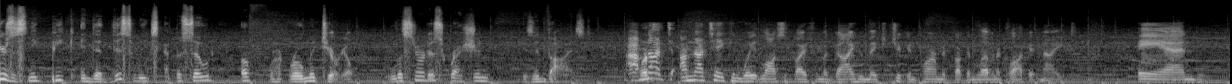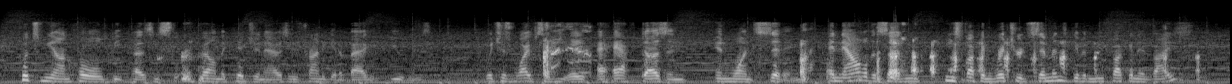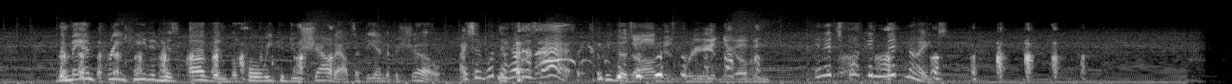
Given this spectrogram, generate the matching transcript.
Here's a sneak peek into this week's episode of Front Row Material. Listener discretion is advised. I'm What's- not. I'm not taking weight loss advice from a guy who makes chicken parm at fucking 11 o'clock at night, and puts me on hold because he slipped fell in the kitchen as he was trying to get a bag of cuties, which his wife said he ate a half dozen in one sitting, and now all of a sudden he's fucking Richard Simmons giving me fucking advice. The man preheated his oven before we could do shout outs at the end of a show. I said, What the hell is that? He goes, Oh, I'm just preheating the oven. And it's fucking midnight.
